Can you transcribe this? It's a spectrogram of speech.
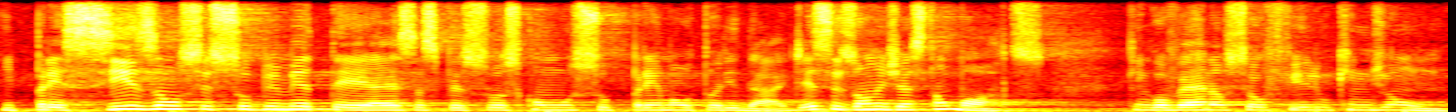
e precisam se submeter a essas pessoas como suprema autoridade. Esses homens já estão mortos. Quem governa é o seu filho, Kim Jong-un.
